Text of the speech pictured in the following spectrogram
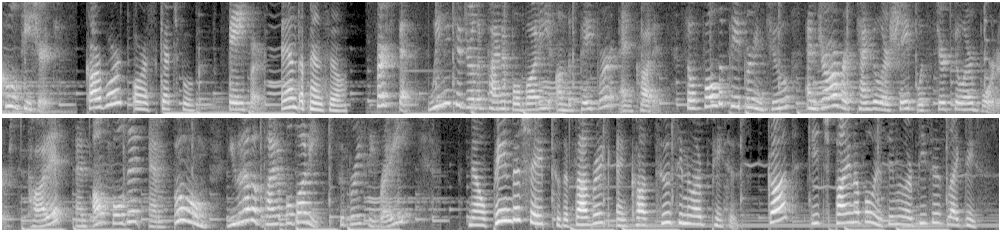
cool t-shirt. Cardboard or a sketchbook. Paper. And a pencil. First step, we need to draw the pineapple body on the paper and cut it. So fold the paper in two and draw a rectangular shape with circular borders. Cut it and unfold it and boom! You have a pineapple body. Super easy, right? Now pin the shape to the fabric and cut two similar pieces. Cut each pineapple in similar pieces like this.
